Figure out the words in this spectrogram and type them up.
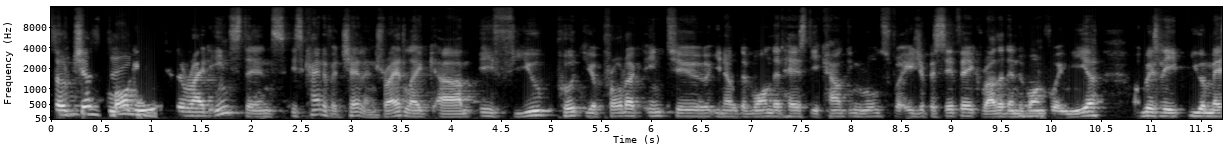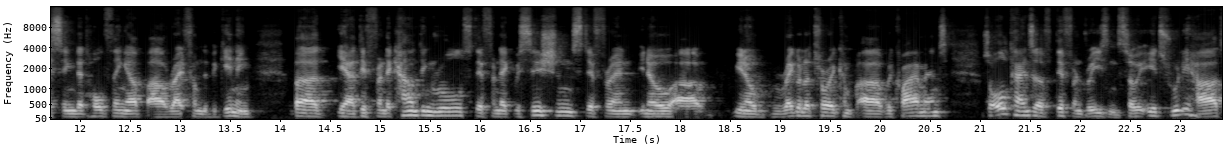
So just logging into the right instance is kind of a challenge, right? Like um, if you put your product into, you know, the one that has the accounting rules for Asia Pacific rather than the one for EMEA, obviously you are messing that whole thing up uh, right from the beginning. But yeah, different accounting rules, different acquisitions, different, you know, uh, you know, regulatory uh, requirements. So all kinds of different reasons. So it's really hard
